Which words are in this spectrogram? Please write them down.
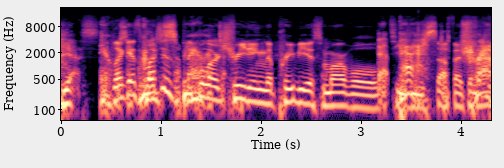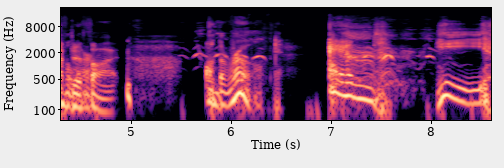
Yes. Like as much as people are treating the previous Marvel That TV stuff as an afterthought. on the road. And he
